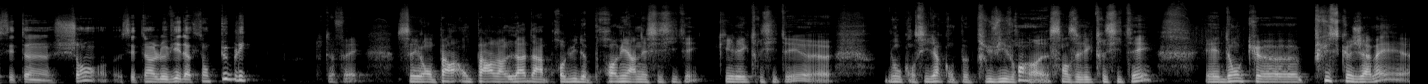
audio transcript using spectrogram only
c'est un champ, c'est un levier d'action publique tout à fait. on, parle là d'un produit de première nécessité, qui est l'électricité. Euh, nous, on considère qu'on ne peut plus vivre sans électricité. Et donc, euh, plus que jamais, euh,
